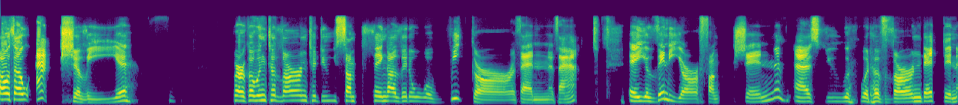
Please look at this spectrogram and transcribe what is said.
Although actually, we're going to learn to do something a little weaker than that. A linear function, as you would have learned it in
